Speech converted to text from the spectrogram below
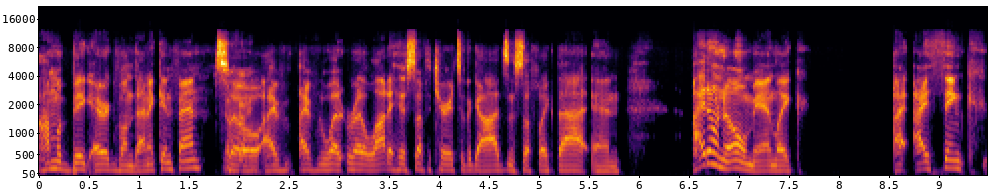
I'm a big Erich von Däniken fan, so okay. I've I've read a lot of his stuff, the Chariots of the Gods and stuff like that, and I don't know, man. Like, I I think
